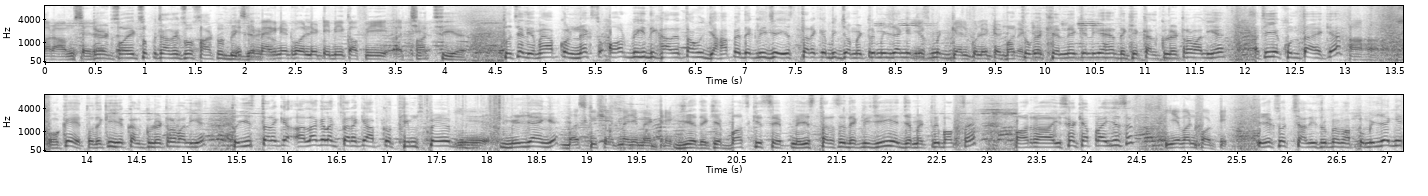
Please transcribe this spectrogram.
आराम से डेढ़ सौ एक सौ पचास एक सौ साठ में बिक इसकी जाएगा। मैग्नेट क्वालिटी भी काफ़ी अच्छी है अच्छी है। तो चलिए मैं आपको नेक्स्ट और भी दिखा देता हूँ। यहाँ पे देख लीजिए इस तरह के भी ज्योमेट्री मिल जाएँगे जिसमें कैलकुलेटर बच्चों के खेलने के लिए है। देखिए कैलकुलेटर वाली है। अच्छा ये खुलता है क्या? हाँ, हाँ। ओके तो देखिए ये कैलकुलेटर वाली है। तो इस तरह के अलग अलग तरह के आपको थीम्स पे मिल जाएँगे। बस की शेप में ज्योमेट्री ये देखिए बस की शेप में। इस तरह से देख लीजिए ये ज्योमेट्री बॉक्स है। और इसका क्या प्राइस है सर ये वन फोर्टी एक सौ चालीस रुपए में आपको मिल जाएँगे।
